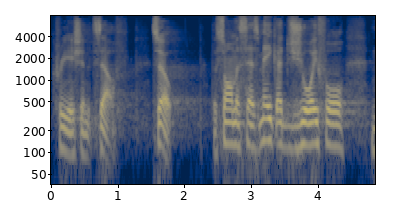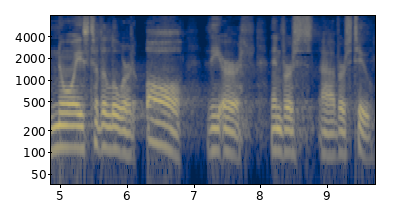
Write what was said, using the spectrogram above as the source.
creation itself. So, the psalmist says, make a joyful noise to the Lord, all the earth. Then verse, uh, verse two.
